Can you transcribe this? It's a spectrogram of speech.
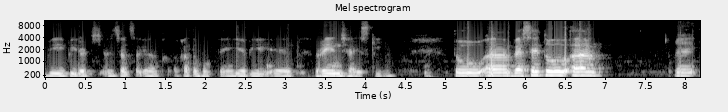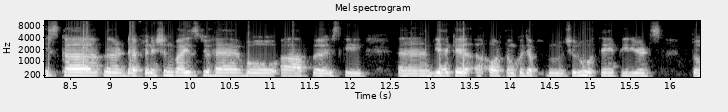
भी पीरियड ख़त्म होते हैं ये भी रेंज है इसकी तो वैसे तो इसका डेफिनेशन वाइज जो है वो आप इसकी यह है कि औरतों को जब शुरू होते हैं पीरियड्स तो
